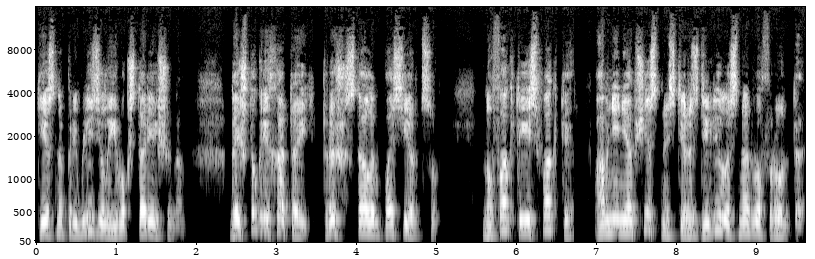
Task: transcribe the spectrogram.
тесно приблизила его к старейшинам. Да и что греха таить, трэш стал им по сердцу. Но факты есть факты, а мнение общественности разделилось на два фронта.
